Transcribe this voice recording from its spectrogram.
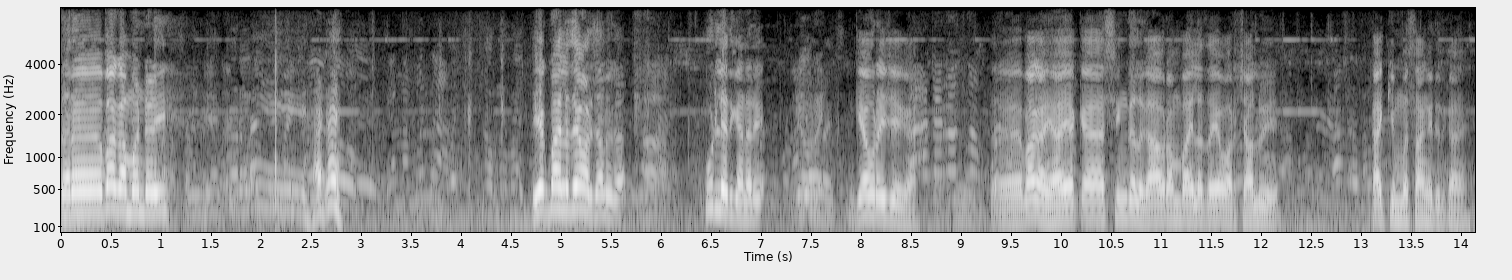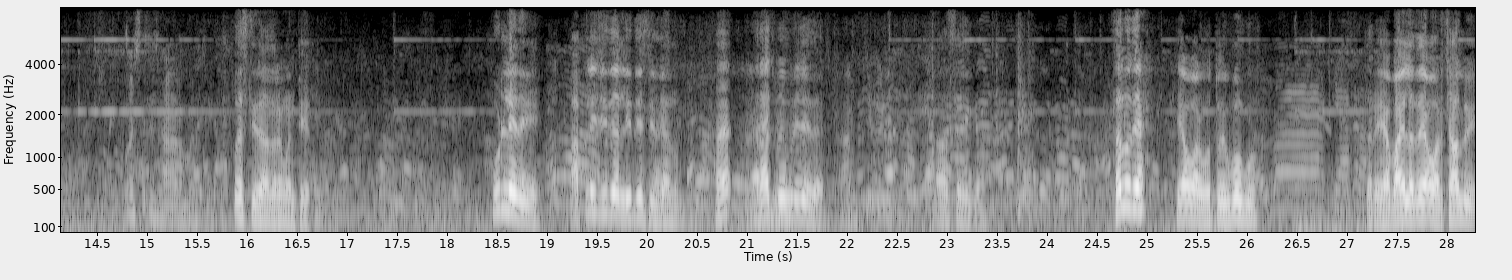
तर बघा मंडळी. एक बायला देवावर चालू आहे का? कुठले आहेत घेणारे? गेवरायचे का? तर बघा ह्या एका सिंगल गावराम बायलाचा व्यवहार चालू आहे. काय किंमत सांगतात काय? पस्तीस हजार पस्तीस हजार म्हणते कुठले ते? आपले जिथे दिसतील का? हा? राजपिंपरीचे असं आहे का? चालू द्या. व्यवहार होतोय बघू. तर ह्या बायलाचा व्यवहार चालू आहे.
